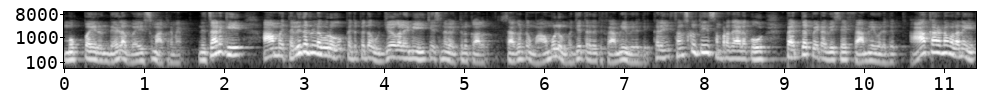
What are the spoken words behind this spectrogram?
ముప్పై రెండేళ్ళ వయసు మాత్రమే. నిజానికి ఆమె తల్లిదండ్రులు ఎవరు పెద్ద పెద్ద ఉద్యోగాలేమీ చేసిన వ్యక్తులు కాదు. సగటు మామూలు మధ్యతరగతి ఫ్యామిలీ వీరిది. కానీ సంస్కృతి సంప్రదాయాలకు పెద్దపీట వేసే ఫ్యామిలీ వీరిది. ఆ కారణం వల్లనే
